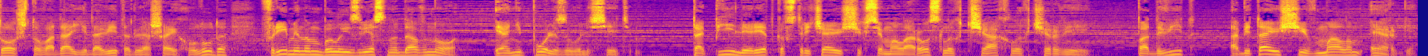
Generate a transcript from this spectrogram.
То, что вода ядовита для шайхулуда, фрименам было известно давно, и они пользовались этим. Топили редко встречающихся малорослых чахлых червей, под вид, обитающий в малом эрге,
